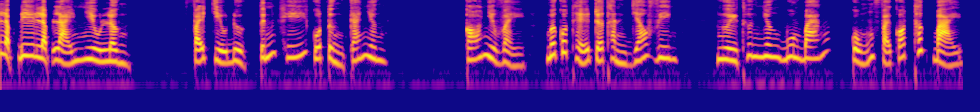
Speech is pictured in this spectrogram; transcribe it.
lặp đi lặp lại nhiều lần, phải chịu được tính khí của từng cá nhân. Có như vậy mới có thể trở thành giáo viên, người thương nhân buôn bán cũng phải có thất bại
